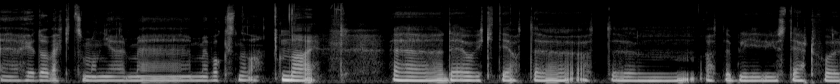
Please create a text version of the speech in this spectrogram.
eh, høyde og vekt som man gjør med, med voksne, da. Nei. Eh, det er jo viktig at, eh, at, eh, at, det blir justert for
